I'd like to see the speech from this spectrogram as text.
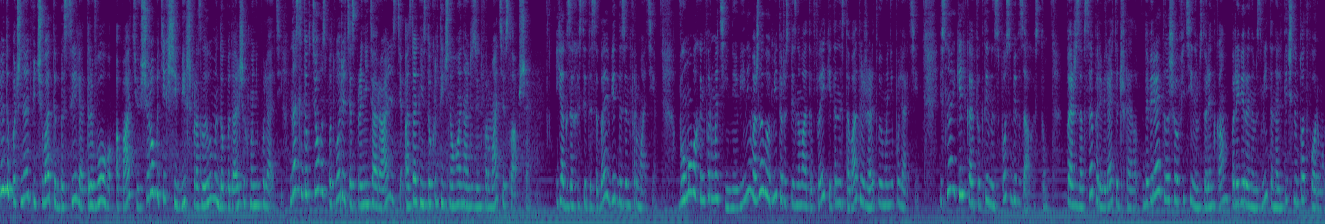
Люди починають відчувати безсилля, тривогу, апатію, що робить їх ще більш вразливими до подальших маніпуляцій. Внаслідок цього спотворюється сприйняття реальності, а здатність до критичного аналізу інформації слабшає. Як захистити себе від дезінформації? В умовах інформаційної війни важливо вміти розпізнавати фейки та не ставати жертвою маніпуляцій. Існує кілька ефективних способів захисту. Перш за все, перевіряйте джерела. Довіряйте лише офіційним сторінкам, перевіреним ЗМІ та аналітичним платформам.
